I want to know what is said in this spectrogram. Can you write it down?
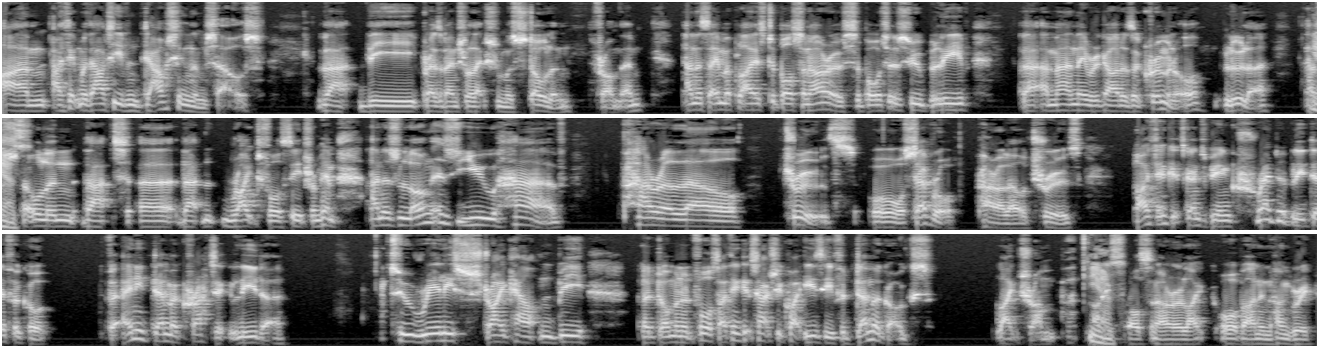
um, I think without even doubting themselves, that the presidential election was stolen from them. And the same applies to Bolsonaro supporters who believe that a man they regard as a criminal, Lula, has yes. stolen that uh, that rightful seat from him. And as long as you have parallel truths or several parallel truths, I think it's going to be incredibly difficult for any democratic leader to really strike out and be a dominant force. I think it's actually quite easy for demagogues like Trump, yes. like Bolsonaro, like Orban in Hungary,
